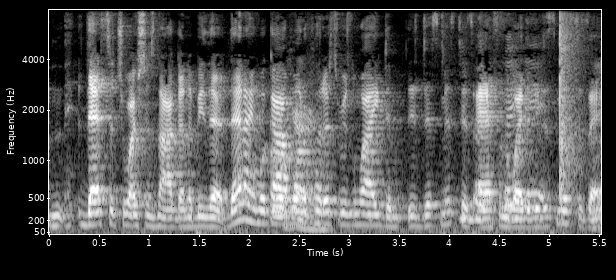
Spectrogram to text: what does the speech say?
that situation is not going to be there. That ain't what God Okay. wanted for this reason why he di- dismissed his ass in the way that he dismissed his ass.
